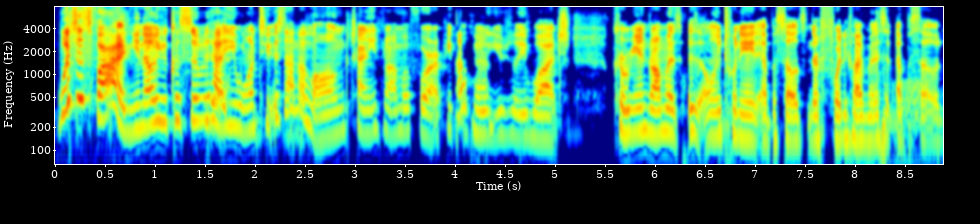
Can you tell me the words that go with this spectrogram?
which is fine. You know, you consume it yeah. how you want to. It's not a long Chinese drama for our people okay. who usually watch Korean dramas. Is only twenty eight episodes and they're forty five minutes an episode,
